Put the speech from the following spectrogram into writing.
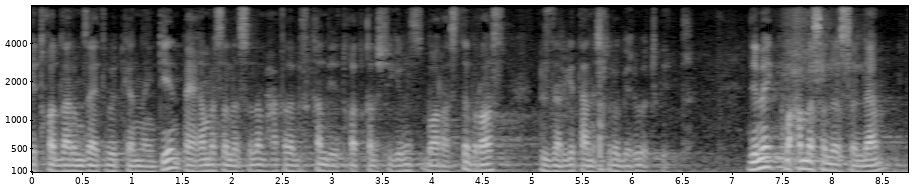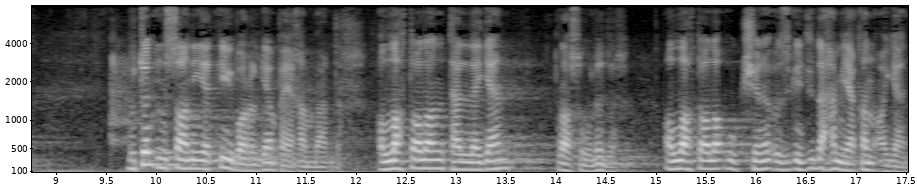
e'tiqodlarimizni aytib o'tgandan keyin payg'ambar sallallohu alayhi vasallam haqida biz qanday e'tiqod qilishligimiz borasida biroz bizlarga tanishtirib berib o'tib ketdi. Demak muhammad sallallohu alayhi vasallam butun insoniyatga yuborilgan payg'ambardir. Alloh taoloni tanlagan rasulidir. Alloh taolo u kishini o'ziga juda ham yaqin olgan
